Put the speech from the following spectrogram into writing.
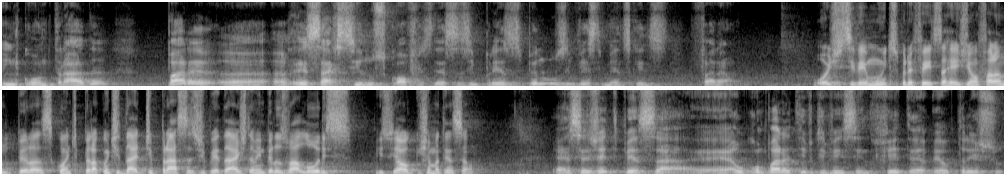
encontrada para uh, ressarcir os cofres dessas empresas pelos investimentos que eles farão. Hoje se vê muitos prefeitos da região falando pelas, pela quantidade de praças de pedágio e também pelos valores. Isso é algo que chama atenção. É, se a gente pensar, é, o comparativo que vem sendo feito é, é, o trecho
